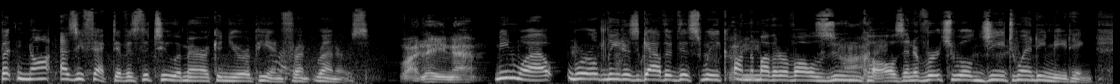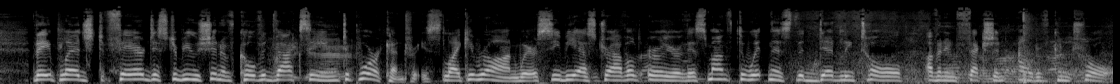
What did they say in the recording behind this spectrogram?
but not as effective as the two American European frontrunners. Meanwhile, world leaders gathered this week on the mother of all Zoom calls in a virtual G20 meeting. They pledged fair distribution of COVID vaccine to poor countries like Iran, where CBS traveled earlier this month to witness the deadly toll of an infection out of control.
